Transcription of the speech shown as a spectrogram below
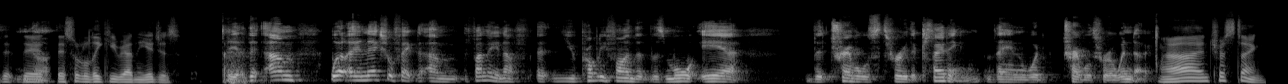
they're, no. they're sort of leaky around the edges. Yeah. The, um, well, in actual fact, um, funnily enough, uh, you probably find that there's more air that travels through the cladding than would travel through a window. Ah, interesting.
